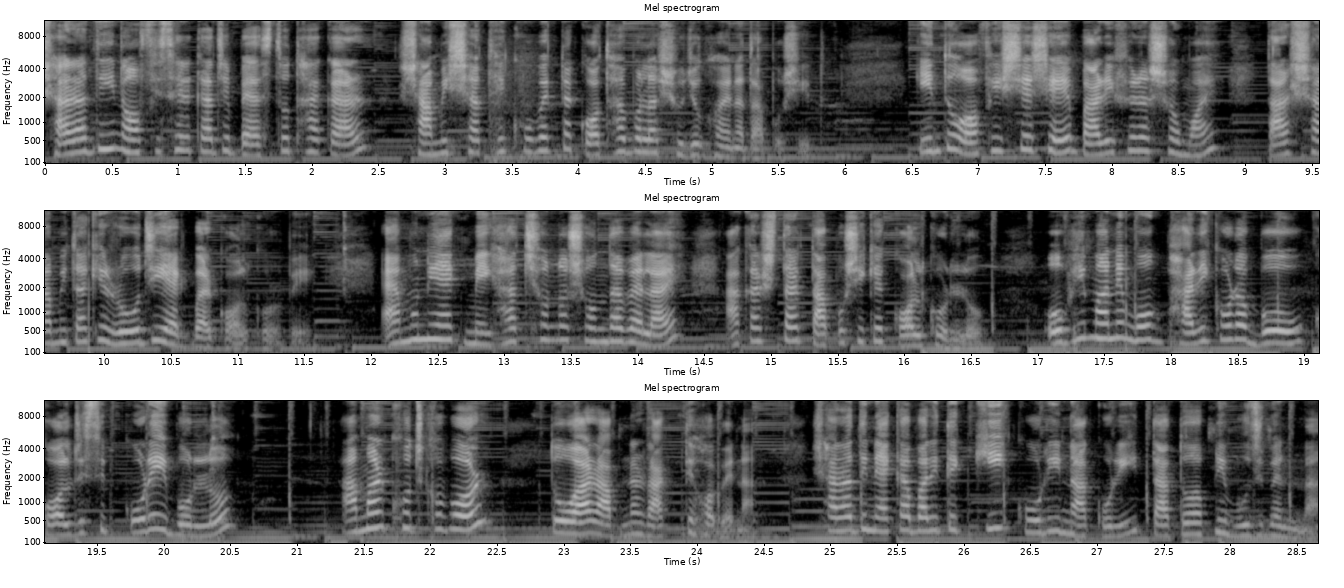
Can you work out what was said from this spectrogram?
সারাদিন অফিসের কাজে ব্যস্ত থাকার স্বামীর সাথে খুব একটা কথা বলার সুযোগ হয় না তাপসীর। কিন্তু অফিস শেষে বাড়ি ফেরার সময় তার স্বামী তাকে রোজই একবার কল করবে। এমনই এক মেঘাচ্ছন্ন সন্ধ্যাবেলায় আকাশ তার তাপসীকে কল করল। অভিমানে মুখ ভারী করা বউ কল রিসিভ করেই বলল, আমার খোঁজ খবর তো আর আপনার রাখতে হবে না। সারাদিন একা বাড়িতে কি করি না করি তা তো আপনি বুঝবেন না।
